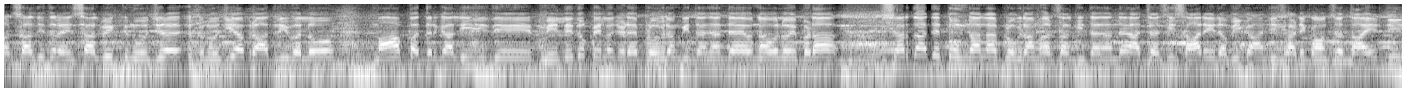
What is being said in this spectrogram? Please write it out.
ਹਰ ਸਾਲ ਦੀ ਤਰ੍ਹਾਂ ਇਸ ਸਾਲ ਵੀ ਕਨੋਜੀਆ ਕਨੋਜੀਆ ਬਰਾਦਰੀ ਵੱਲੋਂ ਮਾਂ ਭੱਦਰਕਾਲੀ ਜੀ ਦੇ ਮੇਲੇ ਤੋਂ ਪਹਿਲਾਂ ਜਿਹੜਾ ਪ੍ਰੋਗਰਾਮ ਕੀਤਾ ਜਾਂਦਾ ਹੈ, ਉਹਨਾਂ ਵੱਲੋਂ ਇਹ ਬੜਾ ਸ਼ਰਧਾ ਤੇ ਧੂਮਧਾਮ ਨਾਲ ਪ੍ਰੋਗਰਾਮ ਹਰ ਸਾਲ ਕੀਤਾ ਜਾਂਦਾ ਹੈ। ਅੱਜ ਅਸੀਂ ਸਾਰੇ ਰਵੀ ਕਾਂਤ ਜੀ, ਸਾਡੇ ਕੌਂਸਲ ਤਾਹਿਰ ਜੀ,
